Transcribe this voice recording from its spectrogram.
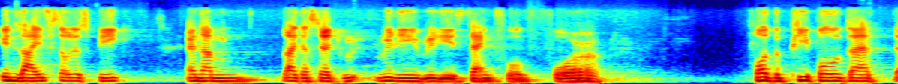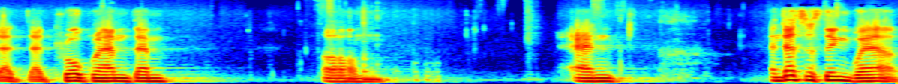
in life, so to speak, and I'm like I said, really, really thankful for for the people that that that program them. Um, and and that's the thing where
